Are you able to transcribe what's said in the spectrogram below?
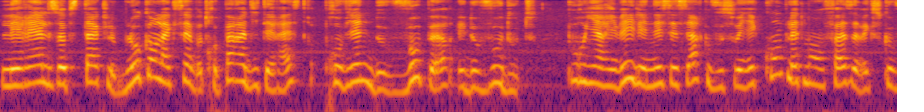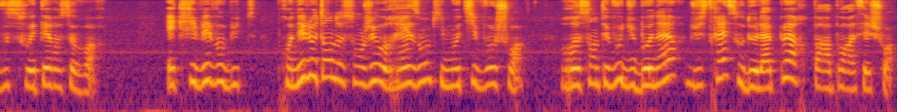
Les réels obstacles bloquant l'accès à votre paradis terrestre proviennent de vos peurs et de vos doutes. Pour y arriver, il est nécessaire que vous soyez complètement en phase avec ce que vous souhaitez recevoir. Écrivez vos buts. Prenez le temps de songer aux raisons qui motivent vos choix. Ressentez-vous du bonheur, du stress ou de la peur par rapport à ces choix.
